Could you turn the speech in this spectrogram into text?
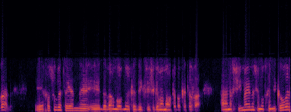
אבל חשוב לציין דבר מאוד מרכזי, כפי שגם אמרת בכתבה. האנשים האלה שמותחים ביקורת,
